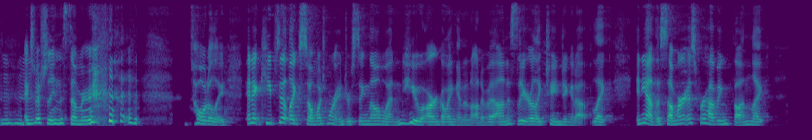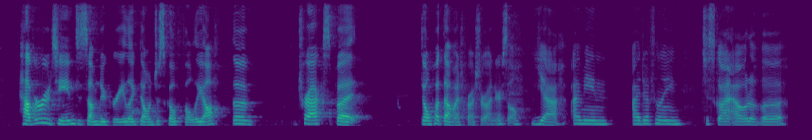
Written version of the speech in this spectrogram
Mm-hmm. especially in the summer. totally and it keeps it like so much more interesting though when you are going in and out of it honestly or like changing it up like and yeah the summer is for having fun like have a routine to some degree like don't just go fully off the tracks but don't put that much pressure on yourself yeah, I mean, I definitely just got out of a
